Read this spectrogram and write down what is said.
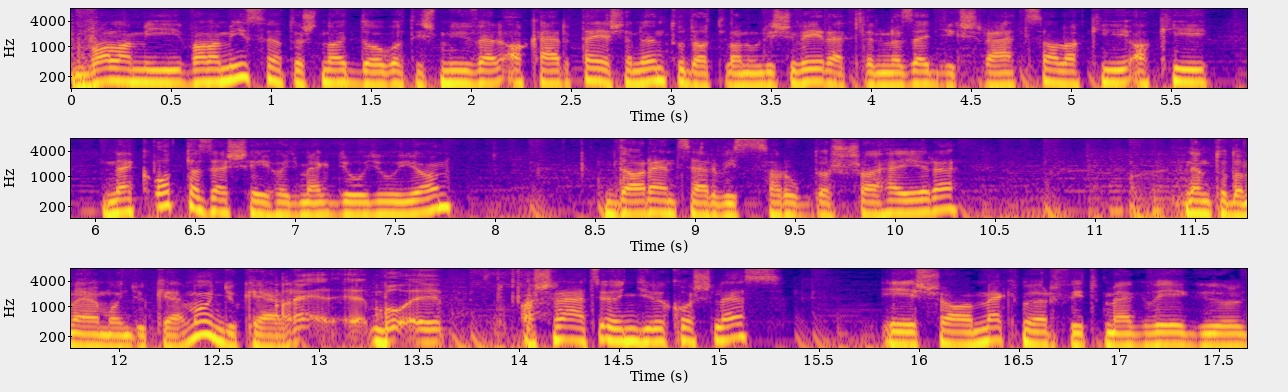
valami, valami iszonyatos nagy dolgot is művel, akár teljesen öntudatlanul is, véletlenül az egyik sráccal, aki, akinek ott az esély, hogy meggyógyuljon, de a rendszer visszarugdossa a helyére. Nem tudom, elmondjuk el. Mondjuk el. A re, bo, ö, A srác öngyilkos lesz, és a McMurphy-t meg végül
